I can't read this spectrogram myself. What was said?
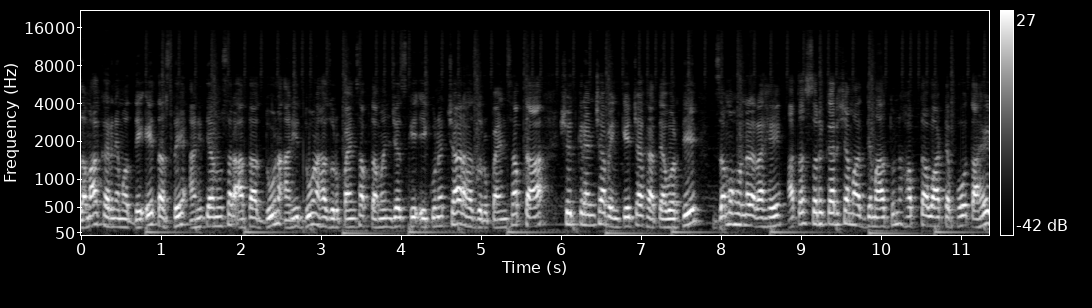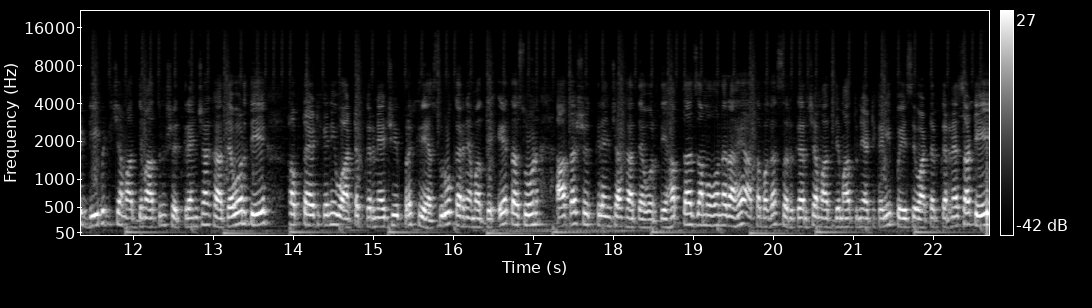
जमा करण्यामध्ये येत असते. आणि त्यानुसार आता दोन आणि दोन हजार रुपयांचा हप्ता म्हणजेच की एकूण चार हजार रुपयांचा हप्ता शेतकऱ्यांच्या बँकेच्या खात्यावरती जमा होणार आहे. आता सरकारच्या माध्यमातून हप्ता वाटप होत आहे. डेबिटच्या माध्यमातून शेतकऱ्यांच्या खात्यावरती हप्ता या ठिकाणी वाटप करण्याची प्रक्रिया सुरू करण्यामध्ये येत असून आता शेतकऱ्यांच्या खात्यावरती हप्ता जमा होणार आहे. आता बघा सरकारच्या माध्यमातून या ठिकाणी पैसे वाटप करण्यासाठी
